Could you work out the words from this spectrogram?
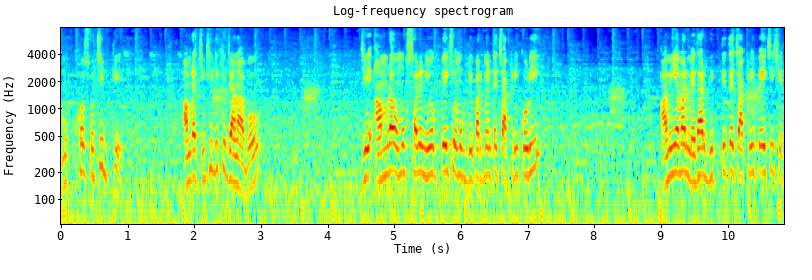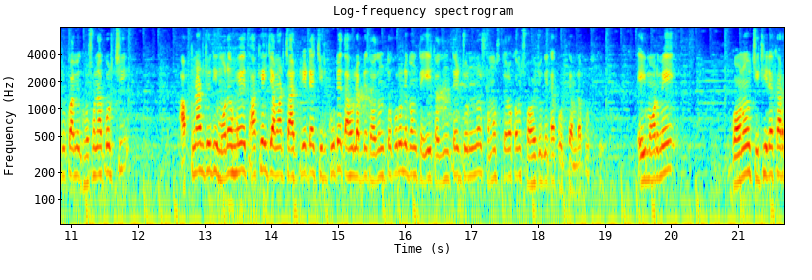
মুখ্য সচিবকে আমরা চিঠি লিখে জানাব যে আমরা অমুক সালে নিয়োগ পেয়েছি, অমুক ডিপার্টমেন্টে চাকরি করি। আমি আমার মেধার ভিত্তিতে চাকরি পেয়েছি, সেটুকু আমি ঘোষণা করছি। আপনার যদি মনে হয়ে থাকে যে আমার চাকরিটা চিরকুটে, তাহলে আপনি তদন্ত করুন এবং এই তদন্তের জন্য সমস্ত রকম সহযোগিতা করতে আমরা প্রস্তুত। এই মর্মে গণ চিঠি লেখার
